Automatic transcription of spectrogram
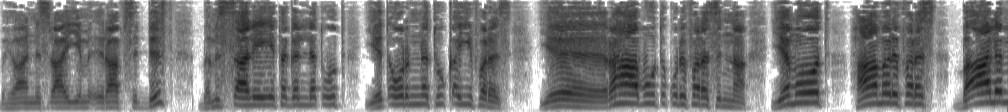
በዮሐንስ ራእይ ምዕራፍ ስድስት በምሳሌ የተገለጡት የጦርነቱ ቀይ ፈረስ የረሃቡ ጥቁር ፈረስና የሞት ሐመር ፈረስ በዓለም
